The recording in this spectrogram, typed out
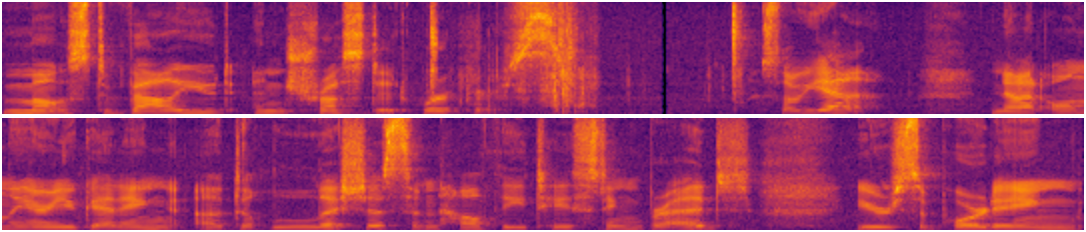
most valued and trusted workers. So yeah, not only are you getting a delicious and healthy tasting bread, you're supporting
